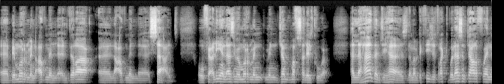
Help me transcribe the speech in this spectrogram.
آه، بمر من عظم الذراع آه، لعظم الساعد. وفعليا لازم يمر من من جنب مفصل الكوع. هلا هذا الجهاز لما بدك تيجي تركبه لازم تعرف وين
